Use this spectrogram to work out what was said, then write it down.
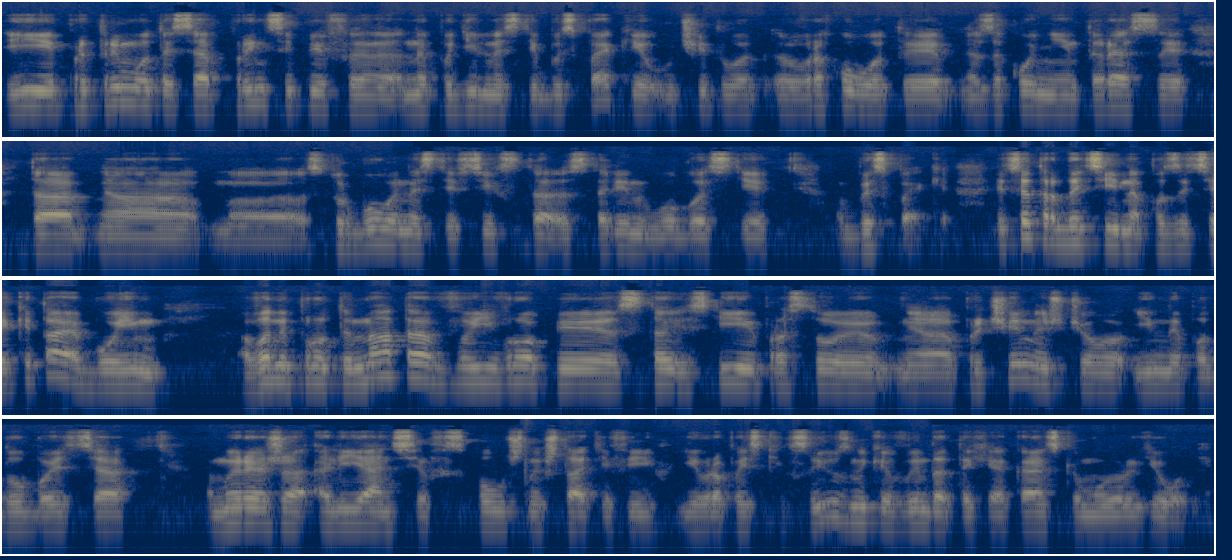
і притримуватися принципів неподільності безпеки, учитувати враховувати законні інтереси та стурбованості всіх сторін в області безпеки, і це традиційна позиція Китаю, бо їм. Вони проти НАТО в Європі з тієї простої е, причини, що їм не подобається мережа альянсів Сполучених Штатів і європейських союзників в індотихоокеанському регіоні.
